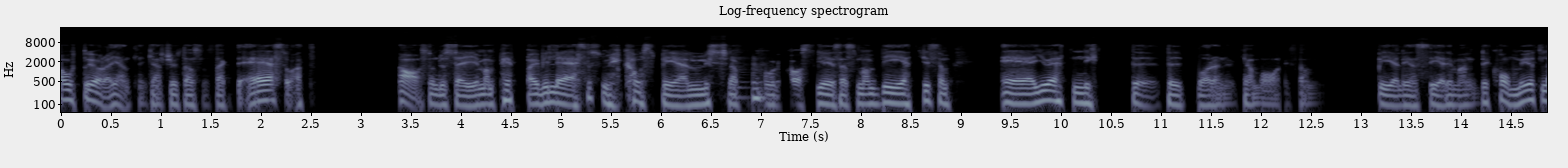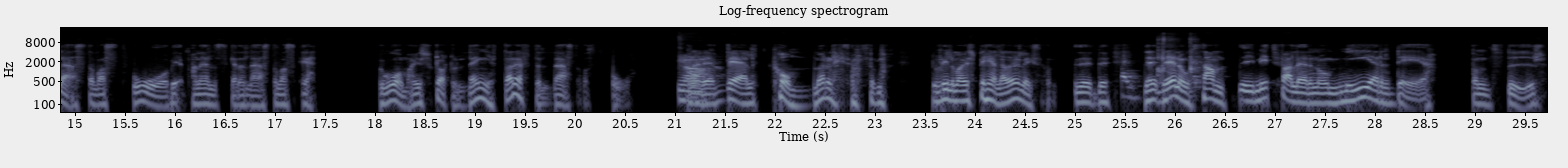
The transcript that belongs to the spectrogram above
out att göra egentligen kanske, utan som sagt det är så att, ja som du säger, man peppar ju, vi läser så mycket om spel och lyssnar på Mm. podcast och grejer, så, man vet ju liksom, är ju ett nytt, eh, typ vad det nu kan vara, liksom, spel i en serie. Man, det kommer ju ett Last of Us 2 och man älskade Last of Us 1. Då går man ju såklart och längtar efter Last of Us 2 när ja. det väl kommer, liksom, så då vill man ju spela det. Liksom. Det, det, det, det är nog sant. I mitt fall är det nog mer det som styr,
